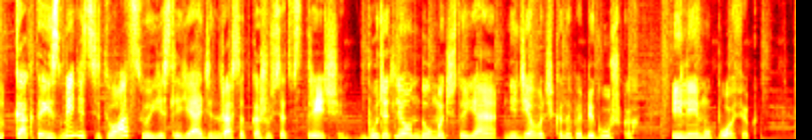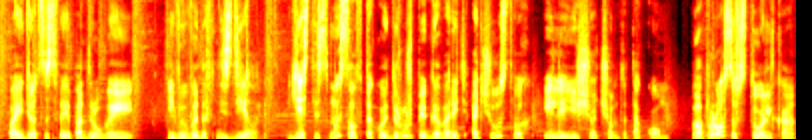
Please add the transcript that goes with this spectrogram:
Как-то изменит ситуацию, если я один раз откажусь от встречи. Будет ли он думать, что я не девочка на побегушках? Или ему пофиг? Пойдет со своей подругой и выводов не сделает. Есть ли смысл в такой дружбе говорить о чувствах или еще чем-то таком? Вопросов столько.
